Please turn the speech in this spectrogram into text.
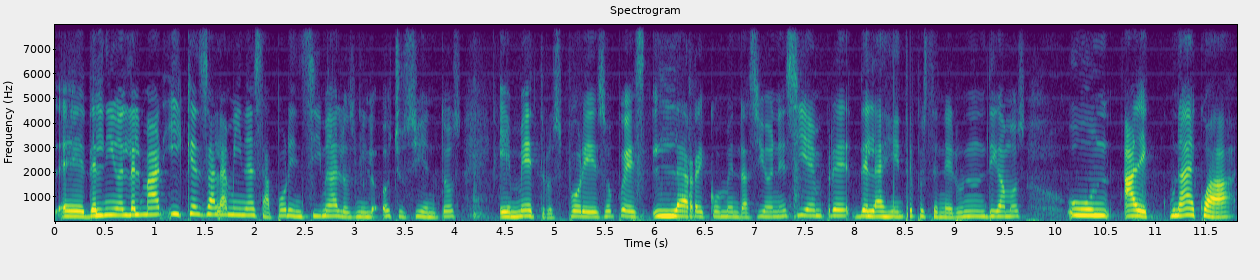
eh, del nivel del mar y que en Salamina está por encima de los 1800 eh, metros. Por eso, pues, la recomendación es siempre de la gente, pues, tener un, digamos, un una adecuada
